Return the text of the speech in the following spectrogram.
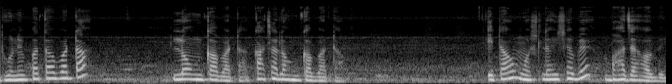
ধনে পাতা বাটা, লঙ্কা বাটা, কাঁচা লঙ্কা বাটা। এটাও মশলা হিসাবে ভাজা হবে।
